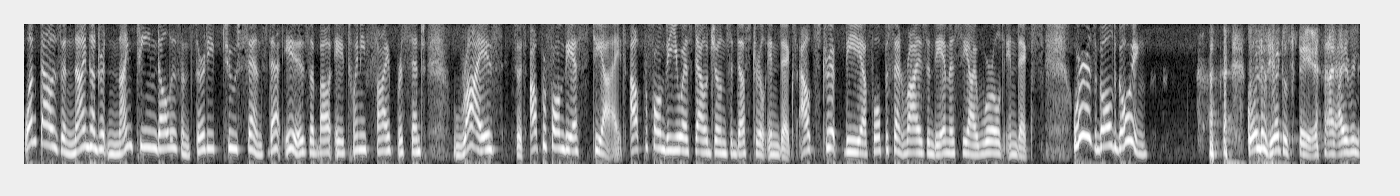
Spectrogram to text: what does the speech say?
$1,919.32. That is about a 25% rise. So it's outperformed outperformed the STI. It's outperformed the U.S. Dow Jones Industrial Index, outstripped the uh, 4% rise in the MSCI World Index. Where is gold going? gold is here to stay. I, I mean,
